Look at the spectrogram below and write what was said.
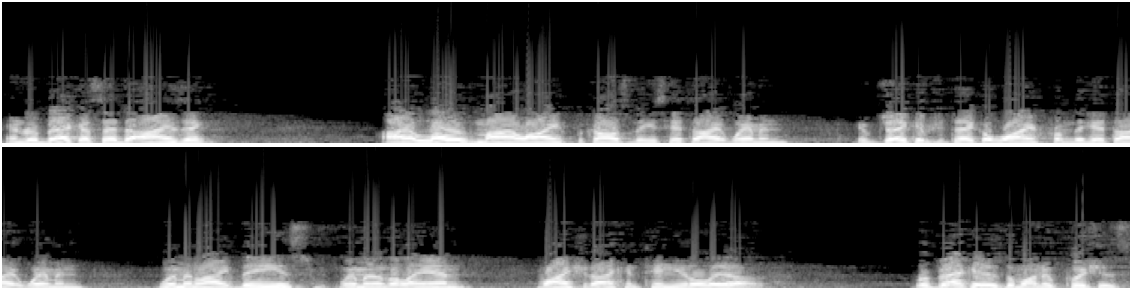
And Rebekah said to Isaac, I loathe my life because of these Hittite women. If Jacob should take a wife from the Hittite women, women like these, women of the land, why should I continue to live? Rebekah is the one who pushes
